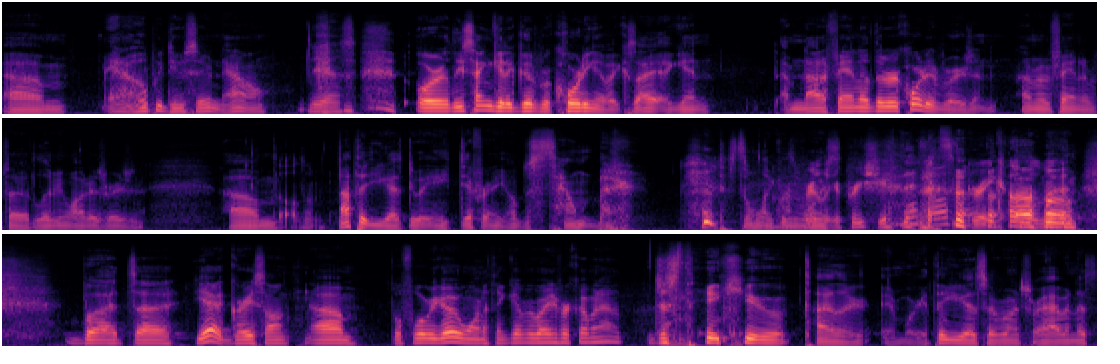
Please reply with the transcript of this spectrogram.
um, man, I hope we do soon now, Yeah. or at least I can get a good recording of it. Because I again, I'm not a fan of the recorded version. I'm a fan of the Living Waters version. Um, That's awesome. not that you guys do it any different. Y'all just sound better. I just don't like I his really voice. appreciate that. That's That's, a great compliment. Um, but uh, yeah, great song. Um, before we go, I want to thank everybody for coming out. Just thank you, Tyler and Morgan. Thank you guys so much for having us.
